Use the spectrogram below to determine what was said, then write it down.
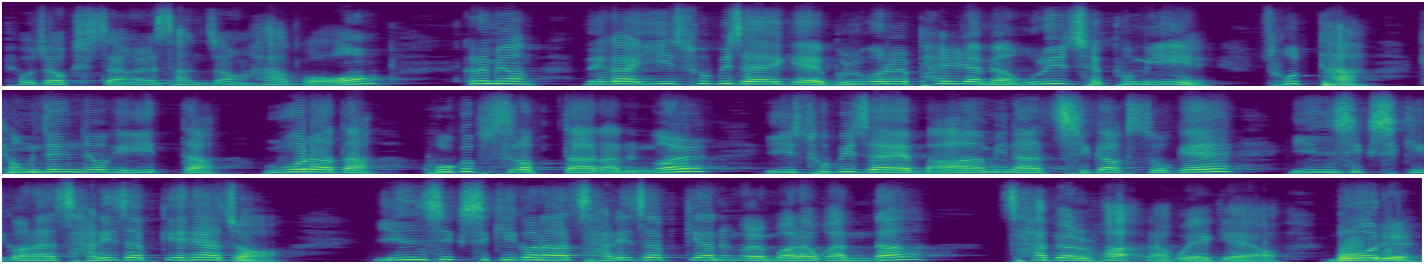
표적 시장을 선정하고 그러면 내가 이 소비자에게 물건을 팔려면 우리 제품이 좋다 경쟁력이 있다 우월하다 고급스럽다라는 걸 이 소비자의 마음이나 지각 속에 인식시키거나 자리 잡게 해야죠. 인식시키거나 자리 잡게 하는 걸 뭐라고 한다? 차별화라고 얘기해요 뭐를?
